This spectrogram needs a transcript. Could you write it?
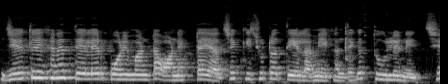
যেহেতু এখানে তেলের পরিমাণটা অনেকটাই আছে, কিছুটা তেল আমি এখান থেকে তুলে নিচ্ছি।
